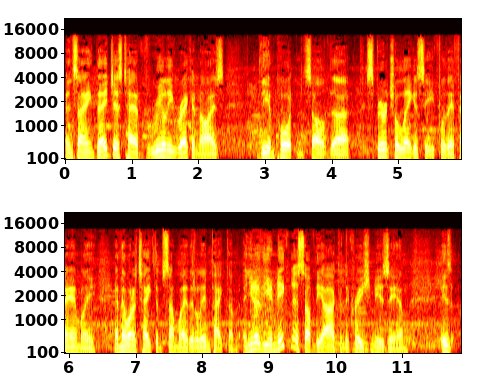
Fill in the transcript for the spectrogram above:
and saying they just have really recognised the importance of the spiritual legacy for their family, and they want to take them somewhere that'll impact them. And you know the uniqueness of the Ark and the Creation Museum is, is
